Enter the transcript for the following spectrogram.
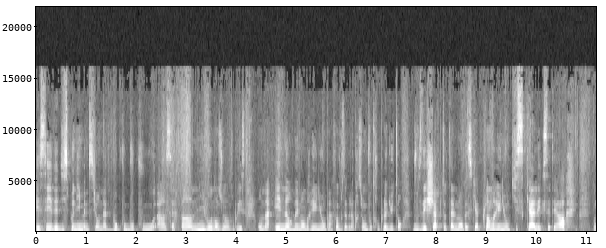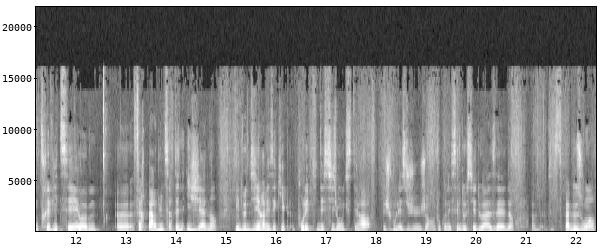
essayer d'être disponible, même si on a beaucoup, beaucoup, à un certain niveau dans une entreprise, on a énormément de réunions. Parfois, vous avez l'impression que votre emploi du temps vous échappe totalement parce qu'il y a plein de réunions qui se calent, etc. Donc, très vite, c'est euh, euh, faire part d'une certaine hygiène et de dire à mes équipes, pour les petites décisions, etc., je vous laisse juge, vous connaissez le dossier de A à Z, euh, pas besoin.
